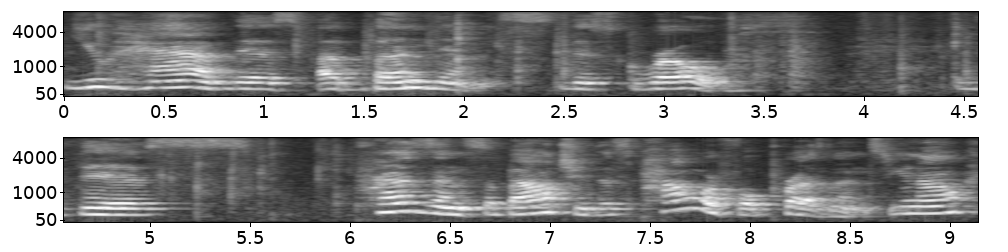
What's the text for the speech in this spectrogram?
you have this abundance, this growth, this presence about you, this powerful presence, you know.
